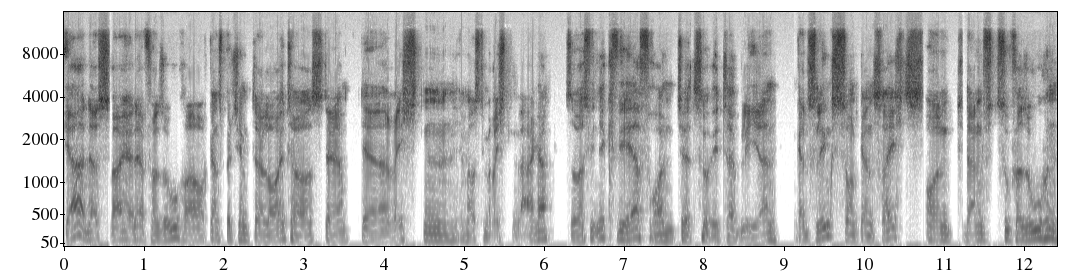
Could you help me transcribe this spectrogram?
Ja, das war ja der Versuch auch ganz bestimmter Leute aus der, der rechten, aus dem rechten Lager, sowas wie eine Querfront zu etablieren, ganz links und ganz rechts und dann zu versuchen,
